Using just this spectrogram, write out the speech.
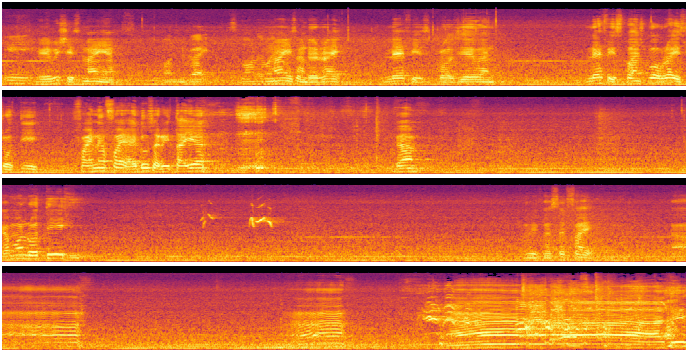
Okay. Okay, which is mine? Yeah? On the right, smaller mine one. Mine is on the right. Left is Crozier one. Left is SpongeBob, right is Roti. Final fight, I lose, I retire. Come. Come on, Roti. Okay, first fight. Ah. Ah. Ah. ah see?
